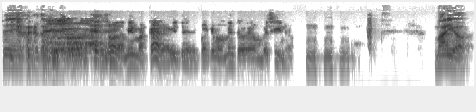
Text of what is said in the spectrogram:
Sí, completamente. Son las mismas caras, ¿viste? En cualquier momento veo a un vecino. Mario,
